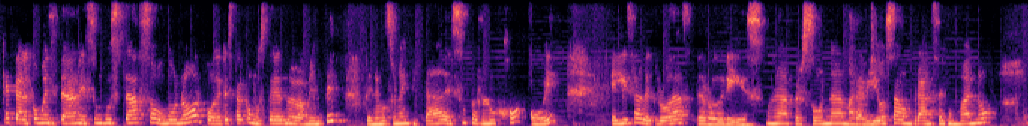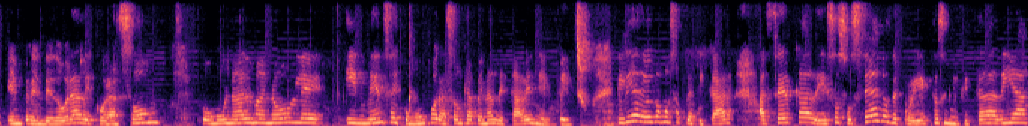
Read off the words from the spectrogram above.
¿Qué tal? ¿Cómo están? Es un gustazo, un honor poder estar con ustedes nuevamente. Tenemos una invitada de súper lujo hoy, Elizabeth Rodas de Rodríguez, una persona maravillosa, un gran ser humano, emprendedora de corazón, con un alma noble inmensa y con un corazón que apenas le cabe en el pecho. El día de hoy vamos a platicar acerca de esos océanos de proyectos en el que cada día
